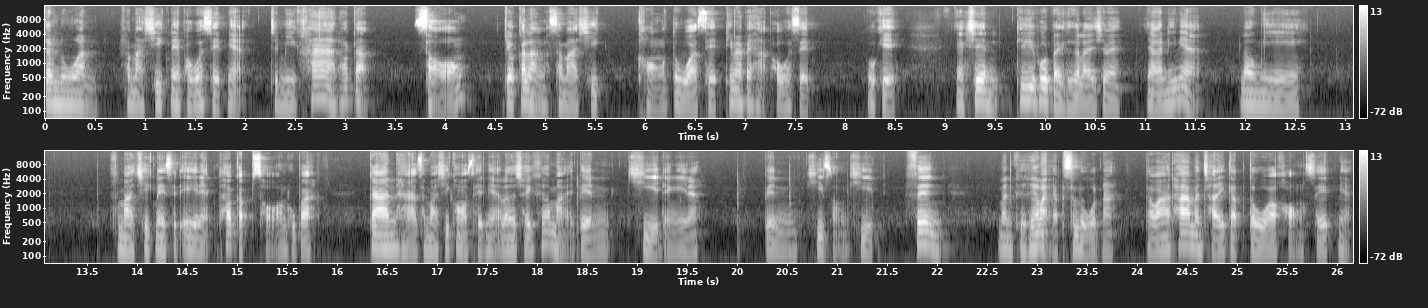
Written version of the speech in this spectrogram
จำนวนสมาชิกใน power set เนี่ย จะมีค่าเท่ากับ 2 ยกกำลังสมาชิกของตัวเซตที่มันไปหา power set โอเค อย่างเช่นที่พี่พูดไปคืออะไรใช่ไหม อย่างอันนี้เนี่ย เรามีสมาชิกในเซต A เนี่ย เท่ากับ 2 ถูกปะการหาสมาชิกของเซตเนี่ย เราใช้เครื่องหมายเป็นขีดอย่างนี้นะ เป็นขีด 2 ขีด ซึ่งมันคือเครื่องหมาย absolute นะ แต่ว่าถ้ามันใช้กับตัวของเซตเนี่ย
